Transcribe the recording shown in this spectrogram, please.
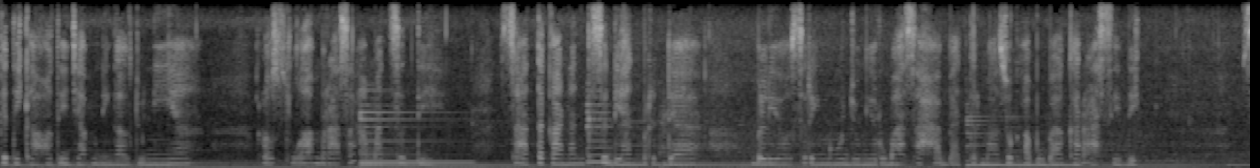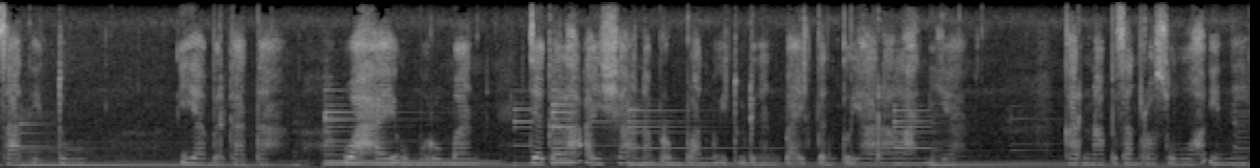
Ketika Khadijah meninggal dunia, Rasulullah merasa amat sedih. Saat tekanan kesedihan mereda, beliau sering mengunjungi rumah sahabat termasuk Abu Bakar As-Siddiq. Saat itu, ia berkata, "Wahai Ummu Ruman, Jagalah Aisyah anak perempuanmu itu dengan baik dan peliharalah dia. Karena pesan Rasulullah ini,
